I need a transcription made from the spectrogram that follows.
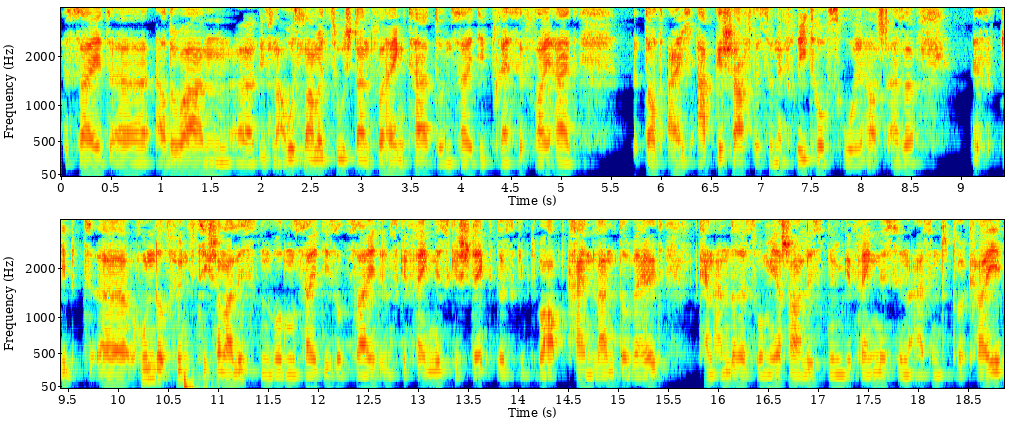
seit äh, Erdogan äh, diesen Ausnahmezustand verhängt hat und seit die Pressefreiheit dort eigentlich abgeschafft ist und eine Friedhofsruhe herrscht. Also es gibt äh, 150 Journalisten wurden seit dieser Zeit ins Gefängnis gesteckt. Es gibt überhaupt kein Land der Welt, kein anderes, wo mehr Journalisten im Gefängnis sind als in der Türkei.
